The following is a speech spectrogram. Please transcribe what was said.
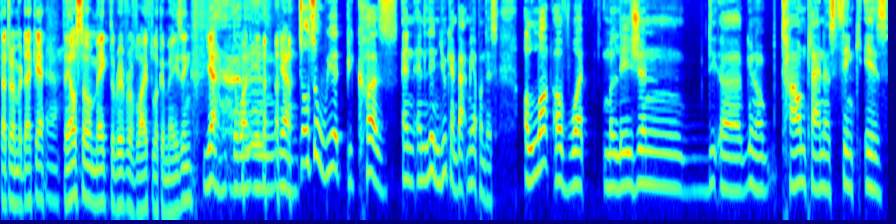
Dataran Merdeka. They also make the River of Life look amazing. Yeah, the one in yeah. It's also weird because and and Lynn, you can back me up on this. A lot of what Malaysian, uh, you know, town planners think is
